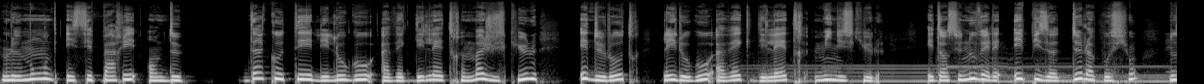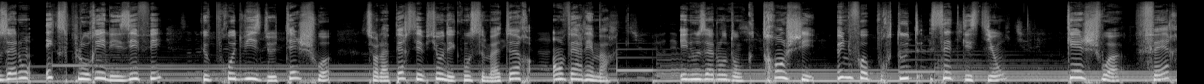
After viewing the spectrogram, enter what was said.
le monde est séparé en deux. D'un côté, les logos avec des lettres majuscules et de l'autre, les logos avec des lettres minuscules. Et dans ce nouvel épisode de la potion, nous allons explorer les effets que produisent de tels choix sur la perception des consommateurs envers les marques. Et nous allons donc trancher une fois pour toutes cette question. Quel choix faire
